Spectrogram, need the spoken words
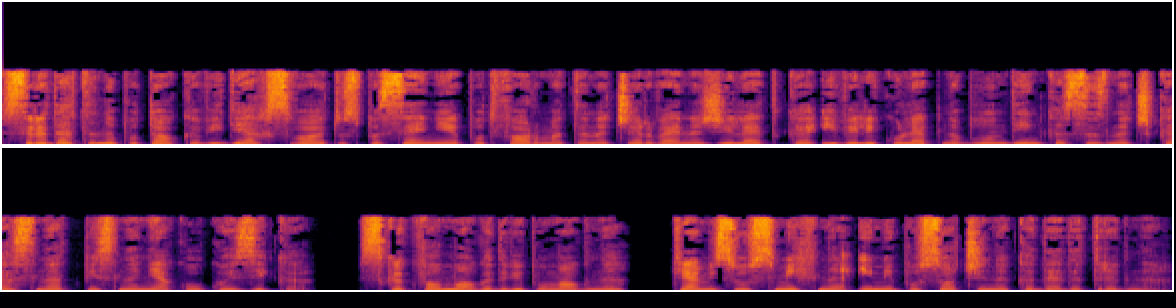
В средата на потока видях своето спасение под формата на червена жилетка и великолепна блондинка с значка с надпис на няколко езика. С какво мога да ви помогна? Тя ми се усмихна и ми посочи на къде да тръгна.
